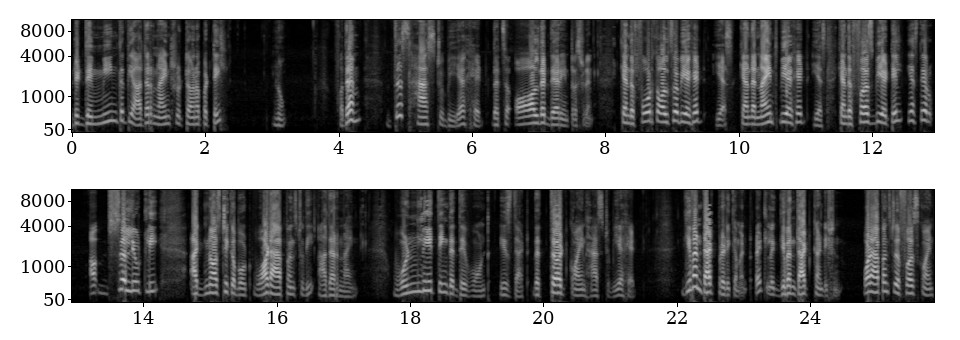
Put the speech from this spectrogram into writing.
did they mean that the other nine should turn up a tail? No. For them, this has to be a head. That's all that they're interested in. Can the fourth also be a head? Yes. Can the ninth be a head? Yes. Can the first be a tail? Yes, they're absolutely agnostic about what happens to the other nine. Only thing that they want is that the third coin has to be a head. Given that predicament, right, like given that condition, what happens to the first coin?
